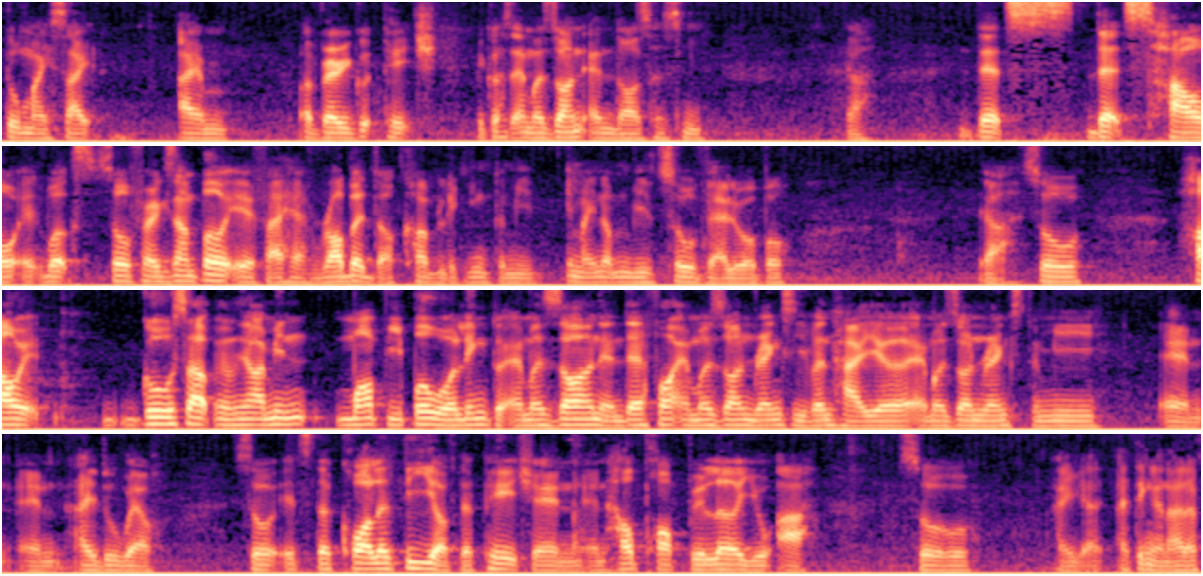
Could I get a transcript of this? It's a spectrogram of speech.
to my site, I'm a very good page because Amazon endorses me. Yeah, that's that's how it works. So for example, if I have robert.com linking to me, it might not be so valuable. Yeah, so how it goes up, I mean, more people will link to Amazon and therefore Amazon ranks even higher, Amazon ranks to me and, and I do well. So it's the quality of the page and, and how popular you are. So I, I think another,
